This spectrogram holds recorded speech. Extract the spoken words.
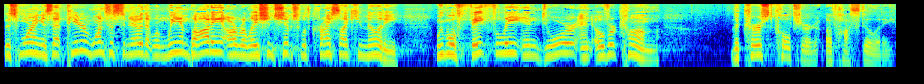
this morning is that Peter wants us to know that when we embody our relationships with Christ like humility, we will faithfully endure and overcome the cursed culture of hostility.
